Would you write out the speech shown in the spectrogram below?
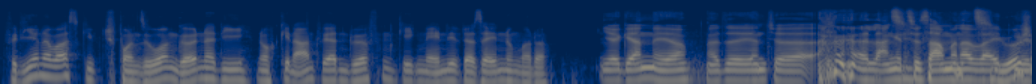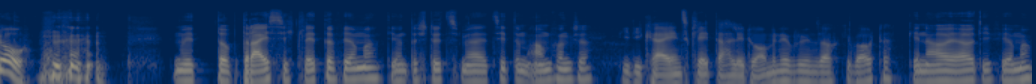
für dich noch was? Gibt es Sponsoren, Gönner, die noch genannt werden dürfen gegen Ende der Sendung? Oder? Ja, gerne, ja. Also, wir haben schon eine lange Zusammenarbeit mit, schon. mit Top 30 Kletterfirma. Die unterstützt mich jetzt seit am Anfang schon. Die die K1 Kletterhalle Dormen übrigens auch gebaut hat. Genau, ja, die Firma.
